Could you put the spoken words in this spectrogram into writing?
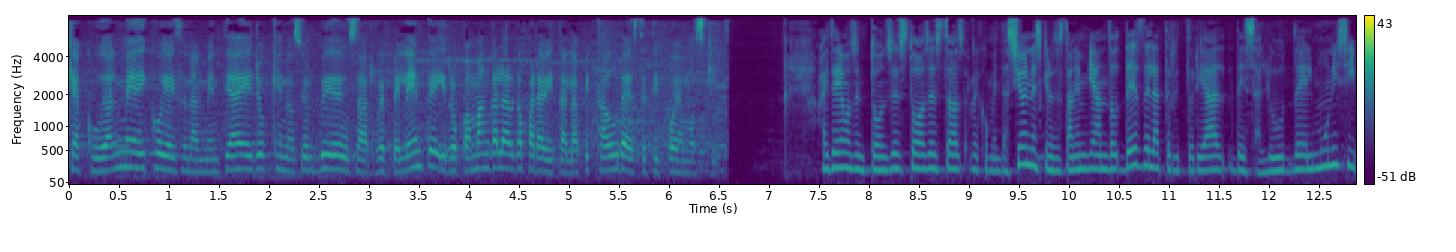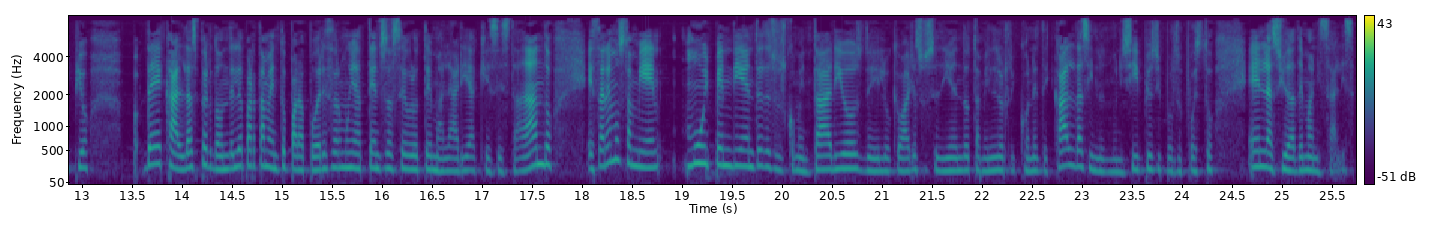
que acuda al médico y adicionalmente a ello que no se olvide de usar repelente y ropa manga larga para evitar la picadura de este tipo de mosquitos. Ahí tenemos entonces todas estas recomendaciones que nos están enviando desde la territorial de salud del municipio de Caldas, perdón, del departamento para poder estar muy atentos a ese brote malaria que se está dando. Estaremos también muy pendientes de sus comentarios, de lo que vaya sucediendo también en los rincones de Caldas y en los municipios y por supuesto en la ciudad de Manizales.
